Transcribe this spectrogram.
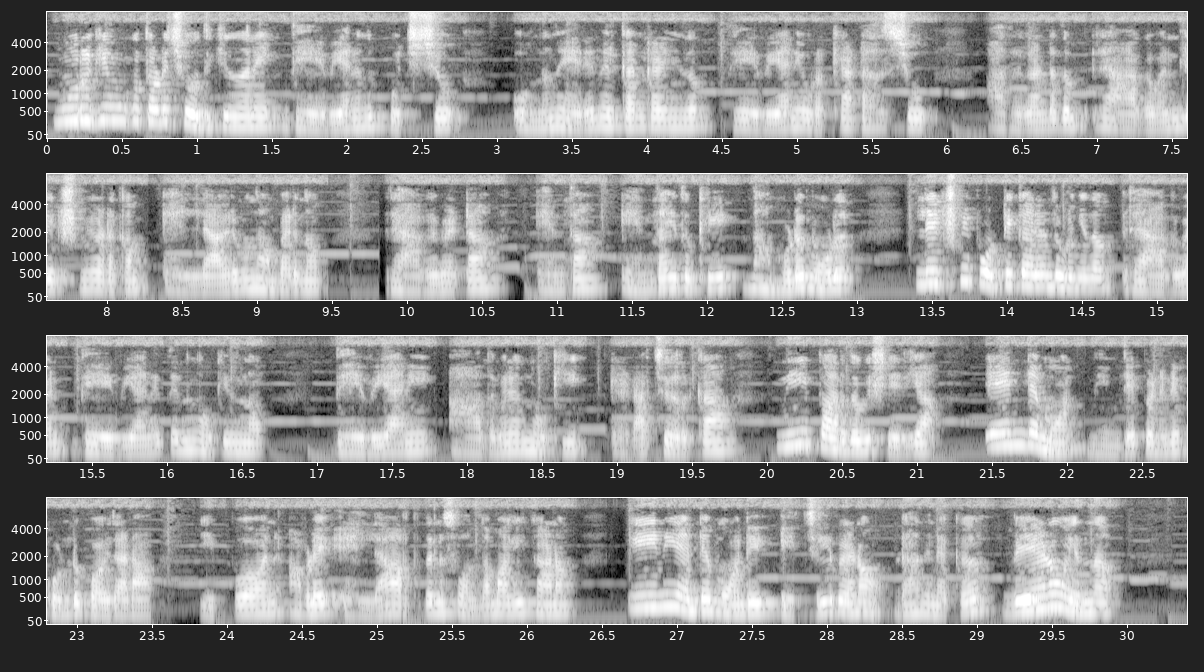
മുറുകി മുഖത്തോടെ ചോദിക്കുന്നതിനെ ദേവയാനൊന്ന് പുച്ഛിച്ചു. ഒന്ന് നേരെ നിൽക്കാൻ കഴിഞ്ഞതും ദേവയാനി ഉറക്കെ അട്ടഹസിച്ചു. അത് കണ്ടതും രാഘവനും ലക്ഷ്മിയും അടക്കം എല്ലാവരും ഒന്ന് അമ്പരന്നു. രാഘവേട്ട എന്താ? എന്താ ഇതൊക്കെ? നമ്മുടെ മോൾ. ലക്ഷ്മി പൊട്ടിക്കരയാൻ തുടങ്ങിയതും രാഘവൻ ദേവയാനി തന്നെ നോക്കി നിന്നു. ദേവയാനി ആദവനെ നോക്കി എടാ ചെറുക്ക നീ പറഞ്ഞതൊക്കെ ശരിയാ. എന്റെ മോൻ നിന്റെ പെണ്ണിനെ കൊണ്ടുപോയതാടാ. ഇപ്പോ അവൻ അവളെ എല്ലാ അർത്ഥത്തിലും സ്വന്തമാക്കി കാണും. ഇനി എന്റെ മോന്റെ എച്ചിൽ വേണോ? ഡാ നിനക്ക് വേണോ എന്ന്?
